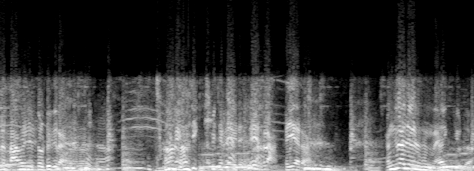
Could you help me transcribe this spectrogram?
நான் கொஞ்சம் தொட்டுக்கிறேன் தேங்க்யூடா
